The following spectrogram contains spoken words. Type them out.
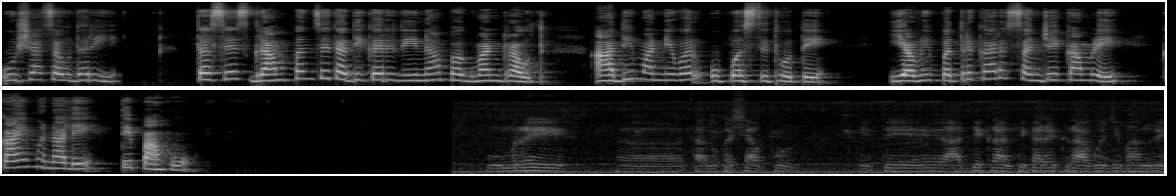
उषा चौधरी तसेच ग्रामपंचायत अधिकारी रीना भगवान राऊत आदी मान्यवर उपस्थित होते. यावेळी पत्रकार संजय कांबळे काय म्हणाले ते पाहू. उमरे तालुका शहापूर येथे आद्य क्रांतिकारक राघोजी भांगरे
